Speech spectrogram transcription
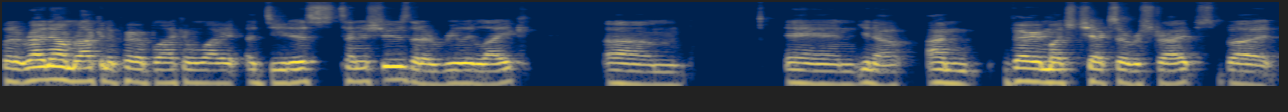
but right now I'm rocking a pair of black and white Adidas tennis shoes that I really like. Um, and you know, I'm very much checks over stripes, but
